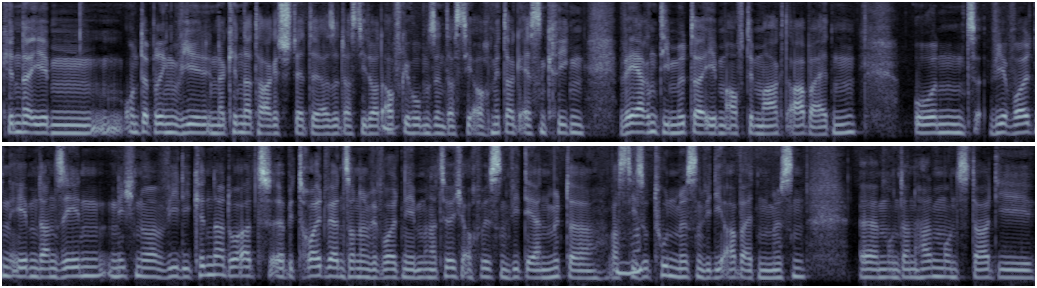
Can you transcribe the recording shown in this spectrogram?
Kinder eben unterbringen wie in der Kindertagesstätte, also dass die dort mhm. aufgehoben sind, dass die auch Mittagessen kriegen, während die Mütter eben auf dem Markt arbeiten. Und wir wollten eben dann sehen, nicht nur wie die Kinder dort äh, betreut werden, sondern wir wollten eben natürlich auch wissen, wie deren Mütter, was mhm. die so tun müssen, wie die arbeiten müssen. Ähm, und dann haben uns da die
